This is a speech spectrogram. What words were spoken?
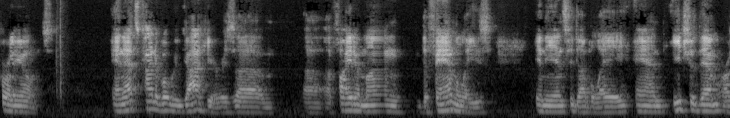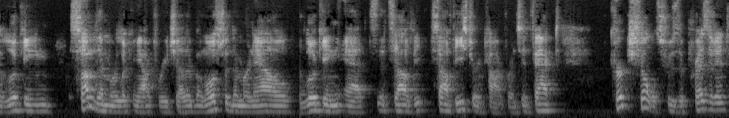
Corleones. And that's kind of what we've got here is um, a fight among the families in the NCAA, and each of them are looking. Some of them are looking out for each other, but most of them are now looking at the South, Southeastern Conference. In fact, Kirk Schulz, who's the president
